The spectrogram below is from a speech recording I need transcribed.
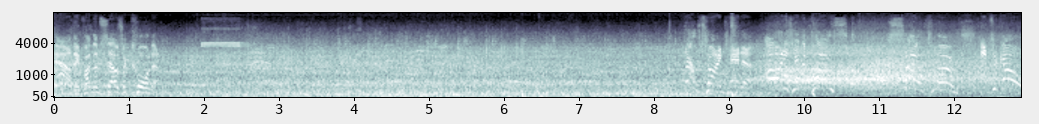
Now they've won themselves a corner. Outside header. Oh, and he's hit the post! So close! It's a goal!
